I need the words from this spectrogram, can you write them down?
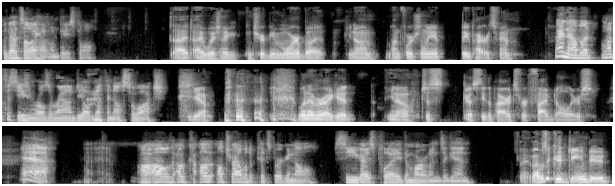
But that's all I have on baseball. I, I wish I could contribute more, but you know, I'm unfortunately a big Pirates fan. I know, but once the season rolls around, you'll have nothing else to watch. Yeah. Whenever I get, you know, just go see the Pirates for five dollars. Yeah, I'll, I'll I'll I'll travel to Pittsburgh and I'll see you guys play the Marlins again. That was a good game, dude.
